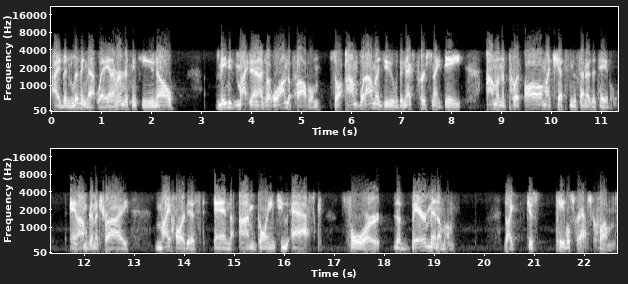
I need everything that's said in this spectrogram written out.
I had been living that way. And I remember thinking, you know, maybe my. And I was like, well, I'm the problem. So I'm what I'm going to do with the next person I date. I'm going to put all my chips in the center of the table and I'm going to try my hardest and I'm going to ask for the bare minimum, like just table scraps, crumbs.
